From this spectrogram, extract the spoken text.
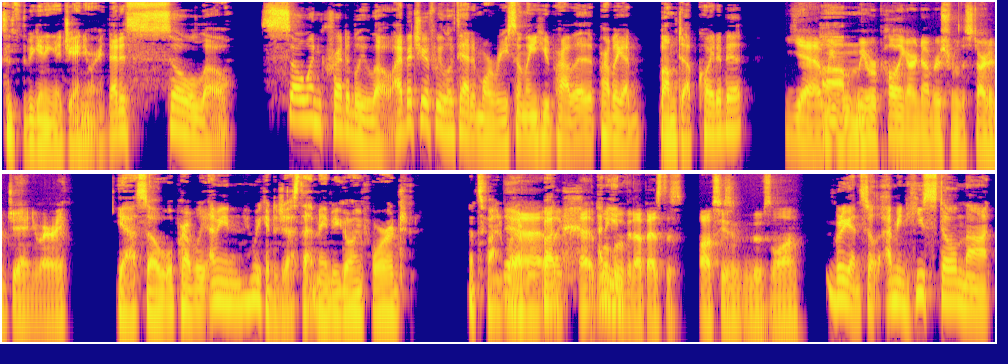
since the beginning of January. That is so low, so incredibly low. I bet you if we looked at it more recently, he'd probably probably got bumped up quite a bit. Yeah, we, um, we were pulling our numbers from the start of January. Yeah, so we'll probably. I mean, we could adjust that maybe going forward. That's fine. Yeah, whatever. But like, uh, we'll I mean, move it up as this offseason moves along. But again, so I mean, he's still not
